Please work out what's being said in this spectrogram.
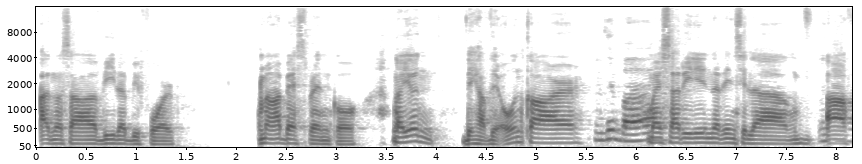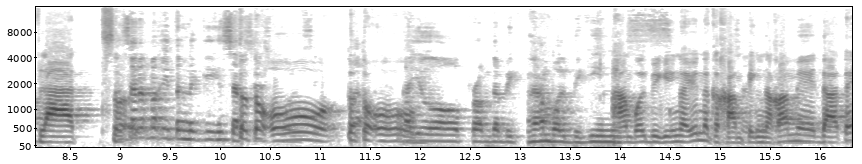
ano sa villa before, mga best friend ko. Ngayon, they have their own car. Di ba? May sarili na rin silang ah, flat. So, Ang sarap makitang naging successful. totoo. si- Totoo. Kayo from the big, humble beginnings. Humble beginning ngayon, nagka-camping na kami. Dati,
